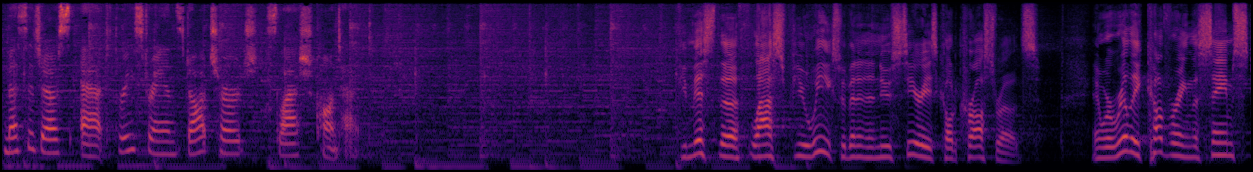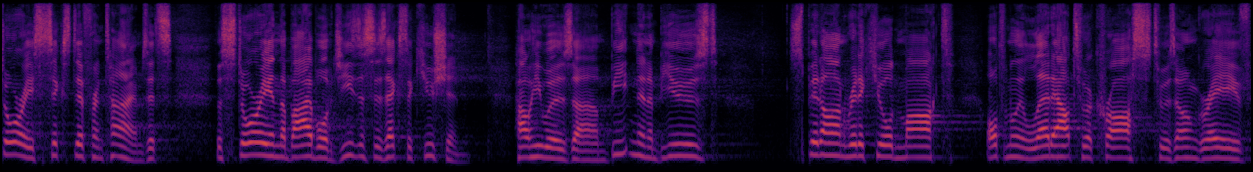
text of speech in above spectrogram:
Message us at threestrands.church/contact. If you missed the last few weeks, we've been in a new series called Crossroads. And we're really covering the same story six different times. It's the story in the Bible of Jesus' execution, how he was um, beaten and abused, spit on, ridiculed, mocked, ultimately led out to a cross to his own grave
